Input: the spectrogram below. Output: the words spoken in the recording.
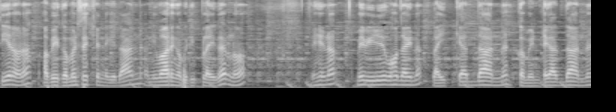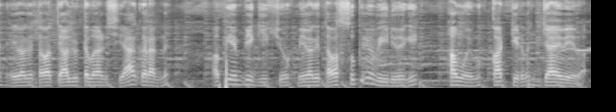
තියෙනවන අපේ කමෙන්ට සෙක්ෂන් එක දාන්න. අනිවාරෙන් අපි ටිප්ලයි කරනවා. එහෙනම් මේ වීඩියෝ කොහොඳයින්න ලයික් අදදාන්න කමෙන්ට් එකත්දාන්න ඒවගේ තවත් යාලුට්ට බලන්න ෂයා කරන්න. අපි එම්ප ගීක්ෂෝ මේ වගේ තවත් සුපිරිම වීඩියෝ එක හමුවමු කට්ටියටම ජයවේවා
